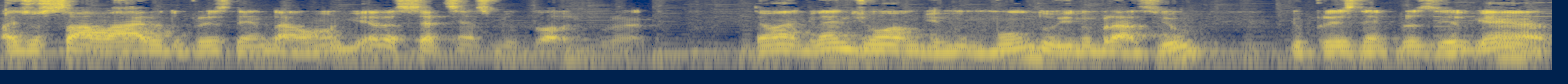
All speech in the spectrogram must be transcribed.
mas o salário do presidente da ONG era 700 mil dólares por ano. Então, é uma grande ONG no mundo e no Brasil, e o presidente brasileiro ganha,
